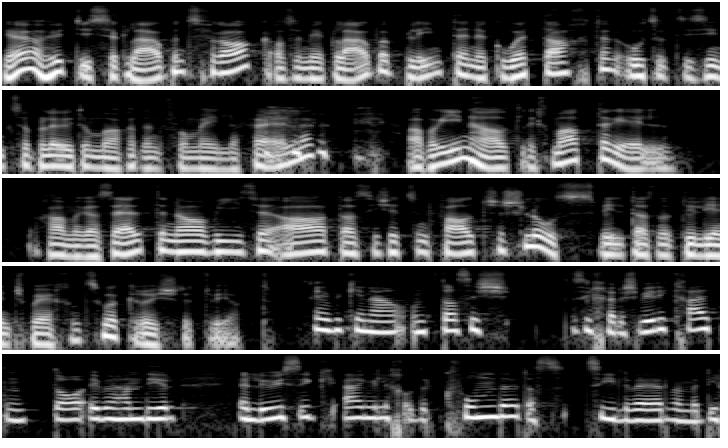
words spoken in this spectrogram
Ja, heute ist es eine Glaubensfrage. Also wir glauben blind diesen Gutachter, außer sie sind so blöd und machen einen formellen Fehler. Aber inhaltlich, materiell, kann man ja selten anweisen, ah, das ist jetzt ein falscher Schluss, weil das natürlich entsprechend zugerüstet wird. Eben genau. Und das ist sicher eine Schwierigkeit. Und da eben haben wir eine Lösung eigentlich oder gefunden. Das Ziel wäre, wenn wir die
